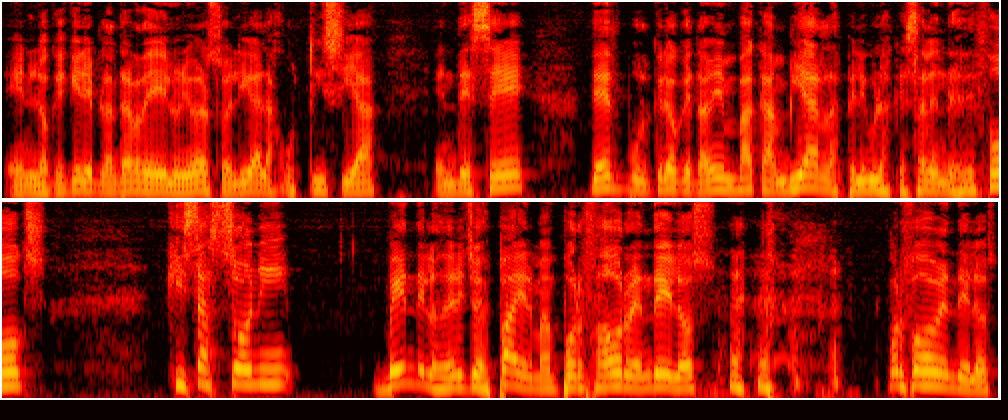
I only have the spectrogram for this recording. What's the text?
en lo que quiere plantear del universo de Liga de la Justicia en DC. Deadpool creo que también va a cambiar las películas que salen desde Fox. Quizás Sony vende los derechos de Spider-Man, por favor vendelos. por favor vendelos.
